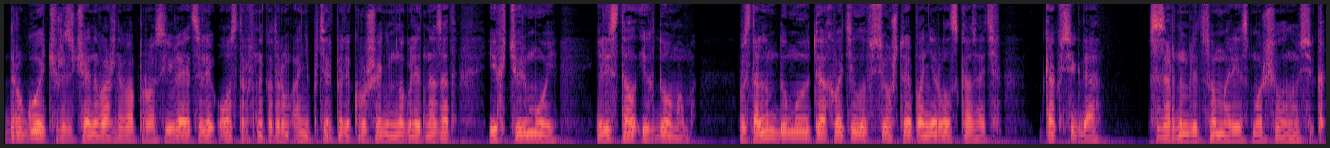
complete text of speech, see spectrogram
Другой чрезвычайно важный вопрос. Является ли остров, на котором они потерпели крушение много лет назад, их тюрьмой или стал их домом? В остальном, думаю, ты охватила все, что я планировал сказать. Как всегда. С озорным лицом Мария сморщила носик.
